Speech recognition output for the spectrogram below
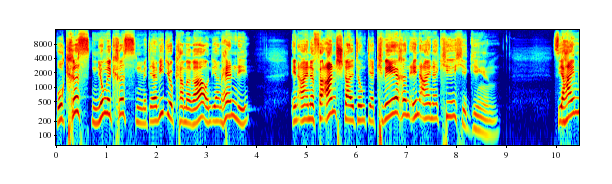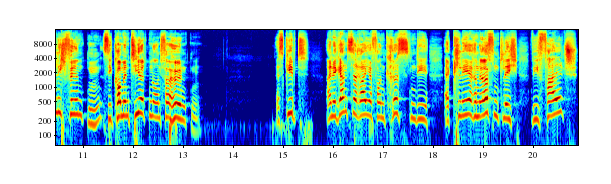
wo Christen, junge Christen mit der Videokamera und ihrem Handy in eine Veranstaltung der Queren in einer Kirche gingen sie heimlich filmten, sie kommentierten und verhöhnten. Es gibt eine ganze Reihe von Christen, die erklären öffentlich, wie falsch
